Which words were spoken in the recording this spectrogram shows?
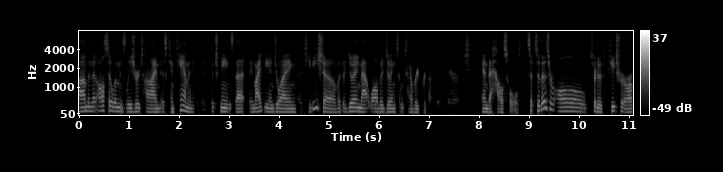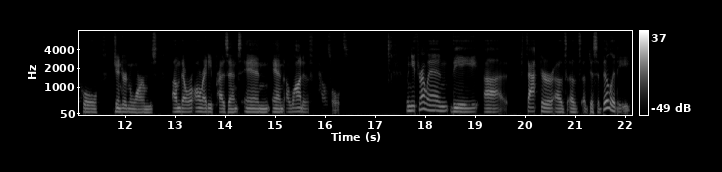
Um, and that also women's leisure time is contaminated, which means that they might be enjoying a TV show, but they're doing that while they're doing some kind of reproductive in the household. So, so those are all sort of patriarchal gender norms um, that were already present in, in a lot of households when you throw in the uh, factor of, of, of disability,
